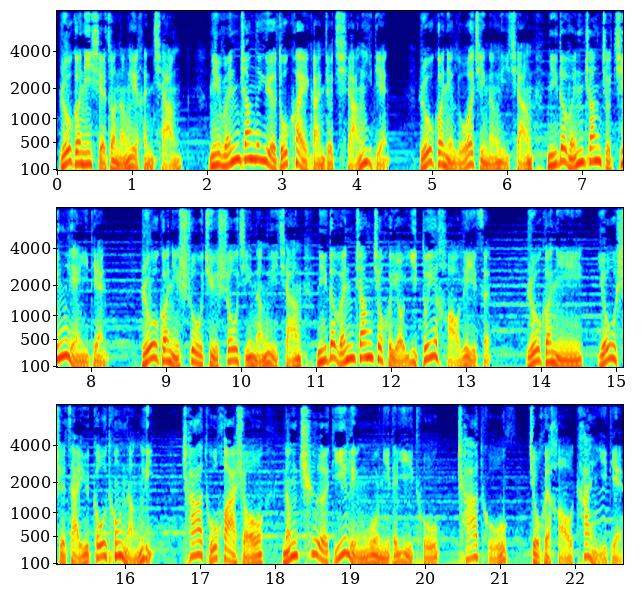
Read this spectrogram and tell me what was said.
如果你写作能力很强，你文章的阅读快感就强一点，如果你逻辑能力强，你的文章就精炼一点；如果你数据收集能力强，你的文章就会有一堆好例子；如果你优势在于沟通能力，插图画手能彻底领悟你的意图，插图就会好看一点。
